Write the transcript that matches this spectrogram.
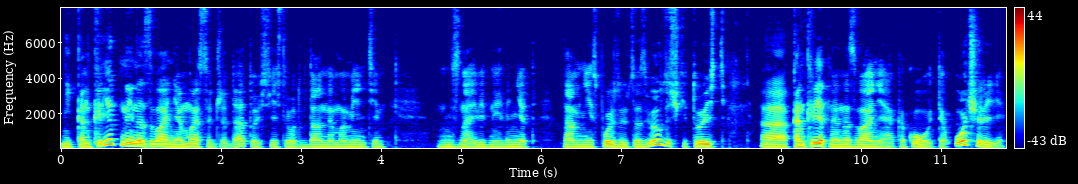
не конкретные названия месседжа, да, то есть если вот в данном моменте, не знаю, видно или нет, там не используются звездочки, то есть э, конкретное название какого-то очереди,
